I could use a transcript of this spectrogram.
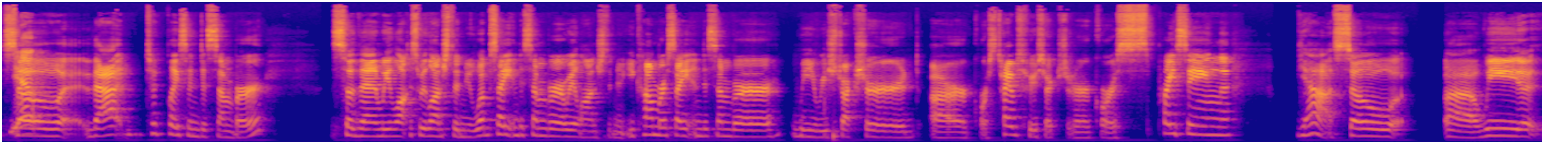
So yep. that took place in December. So then we launched. So we launched the new website in December. We launched the new e-commerce site in December. We restructured our course types. We restructured our course pricing. Yeah. So uh, we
